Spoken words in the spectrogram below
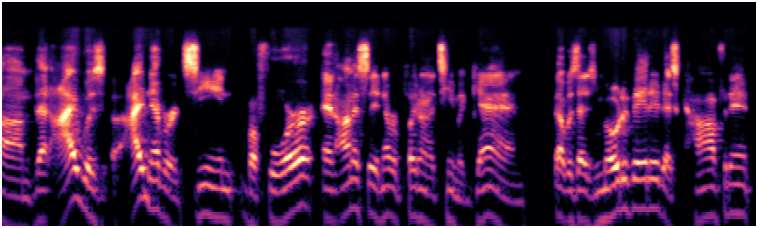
um, that I was I never had seen before, and honestly, I never played on a team again that was as motivated, as confident,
